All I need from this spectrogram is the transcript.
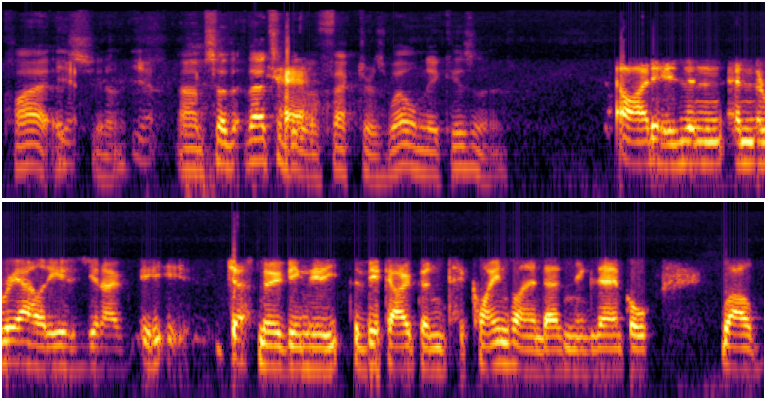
players you know? um, so that, that's a bit of a factor as well Nick isn't it? Oh, it is, and and the reality is, you know, just moving the, the Vic Open to Queensland as an example, well,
